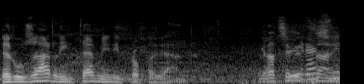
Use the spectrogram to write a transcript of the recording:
per usarla in termini di propaganda. Grazie Bersani.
